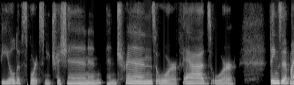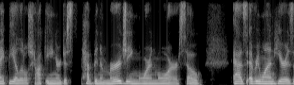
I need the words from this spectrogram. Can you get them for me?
field of sports nutrition and, and trends or fads or things that might be a little shocking or just have been emerging more and more. So, as everyone here is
